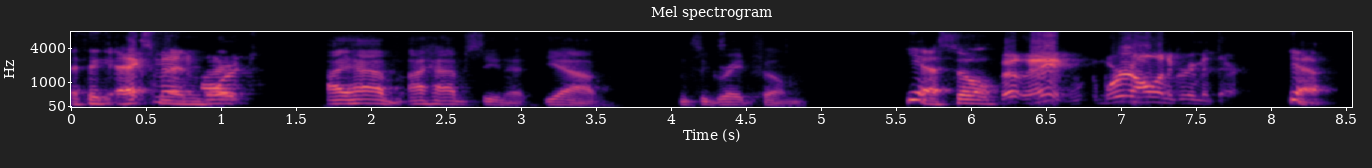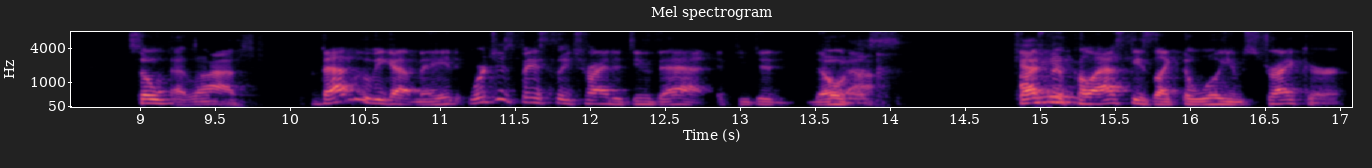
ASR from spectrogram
I think X-Men X-Men. or i have i have seen it yeah it's a great film Yeah, so but hey, we're all in agreement there. Yeah. So at last. that movie got made. We're just basically trying to do that. If you did notice, I Casimir mean- Pulaski's like the William Stryker.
